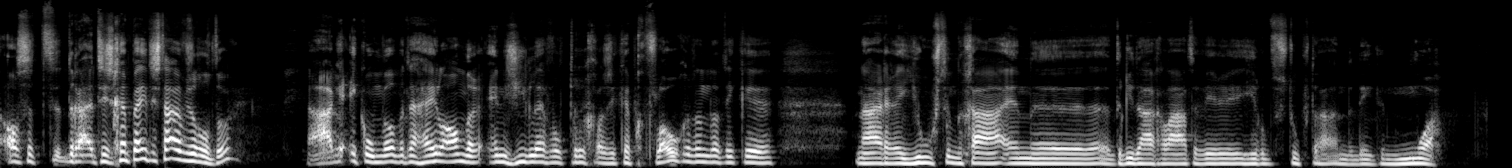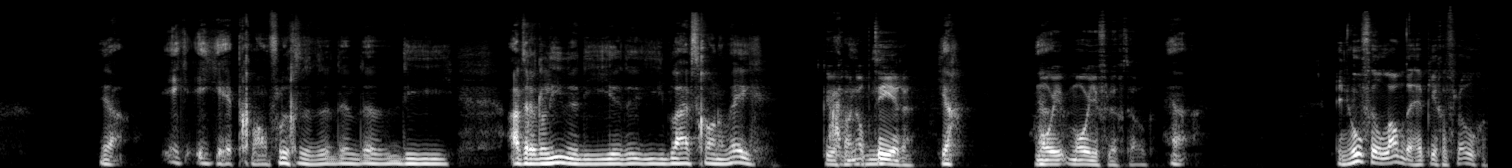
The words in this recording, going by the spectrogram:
als het. Het is geen Peter Stuyvesant hoor. Nou, ik, kom wel met een heel ander energielevel terug als ik heb gevlogen dan dat ik naar Houston ga en drie dagen later weer hier op de stoep sta en dan denk ik, moi. Ja, ik, ik heb gewoon vluchten, de, de, de- die adrenaline die, eh, die, die blijft gewoon een week. Kun je Ah, gewoon opteren. Ja, Mooie, mooie vlucht ook. ja, In hoeveel landen heb je gevlogen?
